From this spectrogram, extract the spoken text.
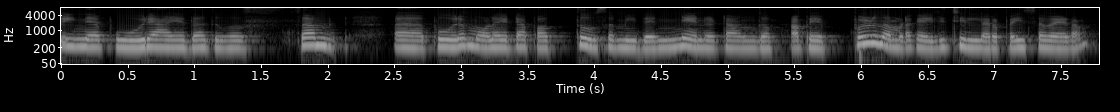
പിന്നെ പൂരായതാ ദിവസം ആ, പൂരം മുളയിട്ട പത്ത് ദിവസം ഇതന്നെയാണ് കേട്ടോ അംഗം. അപ്പോൾ എപ്പോഴും നമ്മുടെ കയ്യിൽ ചില്ലറ പൈസ വേണം.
